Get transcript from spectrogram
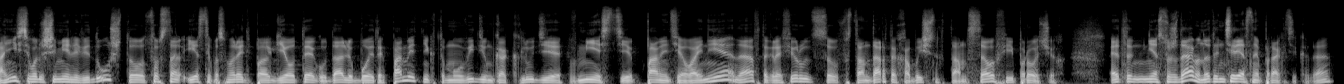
Они всего лишь имели в виду, что, собственно, если посмотреть по геотегу, да, любой этот памятник, то мы увидим, как люди вместе памяти о войне, да, фотографируются в стандартах обычных там селфи и прочих. Это не осуждаемо, но это интересная практика, да.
